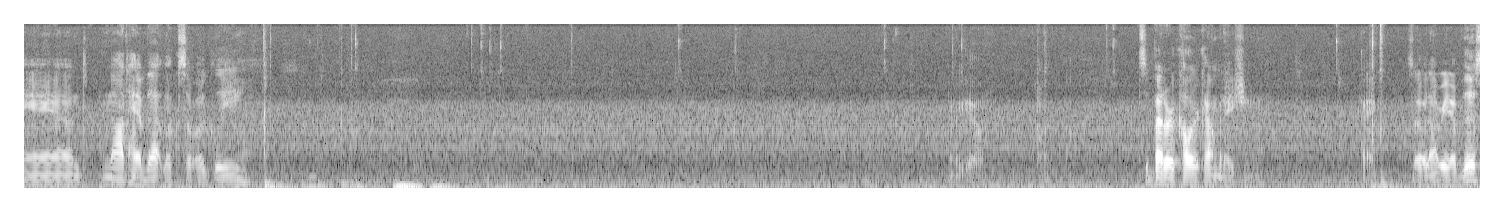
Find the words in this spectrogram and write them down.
and not have that look so ugly. There we go. It's a better color combination. Okay, so now we have this.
